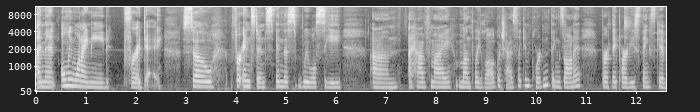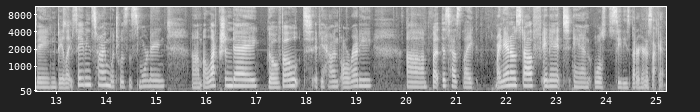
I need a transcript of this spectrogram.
I meant only one I need for a day. So, for instance, in this, we will see um, I have my monthly log, which has like important things on it birthday parties, Thanksgiving, daylight savings time, which was this morning, um, election day, go vote if you haven't already. Uh, but this has like my nano stuff in it, and we'll see these better here in a second.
